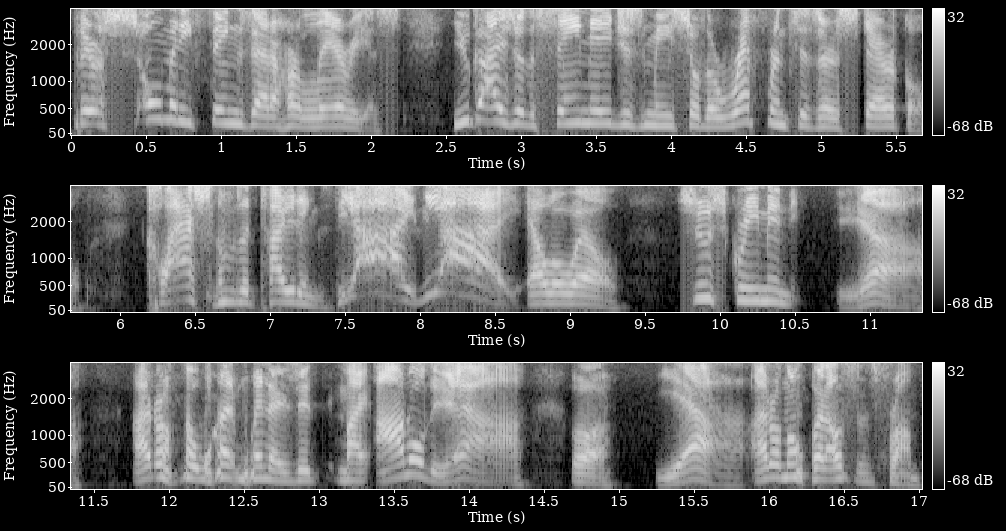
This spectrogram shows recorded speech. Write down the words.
There are so many things that are hilarious. You guys are the same age as me, so the references are hysterical. Clash of the Titans, the eye, the eye, lol. Sue screaming, yeah. I don't know when, when is it my Arnold? Yeah. Or yeah. I don't know what else is from.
